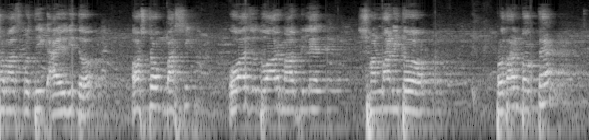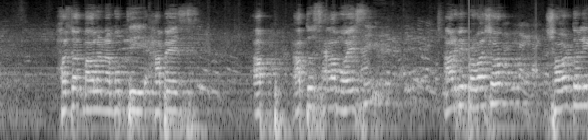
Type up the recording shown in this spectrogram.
সমাজ কর্তৃক আয়োজিত অষ্টম বার্ষিক ওয়াজ দোয়ার মাহফিলের সম্মানিত প্রধান বক্তা হজরত মাওলানা মুফতি হাফেজ আব- আব্দুল সালাম ওয়েসি আরবি প্রভাষক, শহরতলী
